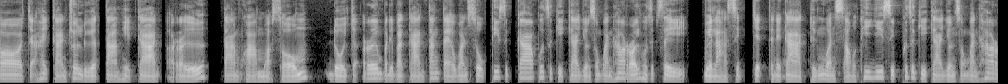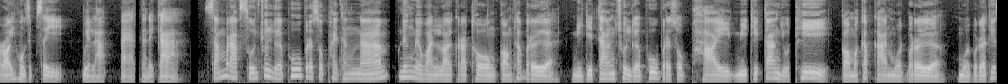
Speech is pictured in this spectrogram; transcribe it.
ก็จะให้การช่วยเหลือตามเหตุการณ์ หรือตามความเหมาะสม โดยจะเริ่มปฏิบัติการตั้งแต่วันศุกร์ที่ 19 พฤศจิกายน 2564 เวลา 17นาฬิกาถึงวันเสาร์ที่ 20 พฤศจิกายน 2564 เวลา 8นาฬิกา สำหรับศูนย์ช่วยเหลือผู้ประสบภัยทางน้ำเนื่องในวันลอยกระทงกองทัพเรือ มีที่ตั้งช่วยเหลือผู้ประสบภัย มีที่ตั้งอยู่ที่กองบังคับการหมวดเรือ หมวดเรือที่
